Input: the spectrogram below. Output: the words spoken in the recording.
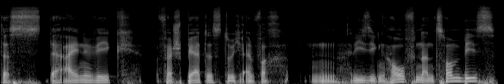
dass der eine Weg versperrt ist durch einfach einen riesigen Haufen an Zombies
